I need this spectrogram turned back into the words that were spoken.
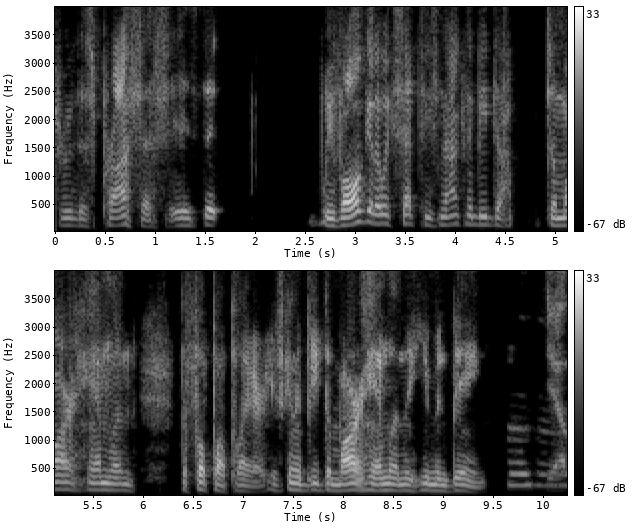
through this process is that we've all got to accept he's not going to be De- Damar Hamlin, the football player. He's going to be Damar Hamlin, the human being. Mhm. Yep.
